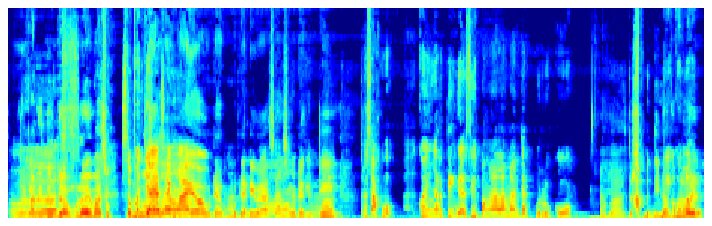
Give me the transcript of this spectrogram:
Ya kan itu udah mulai masuk semenjak masuk SMA ya udah Ngerti udah dewasa sih udah ngerti gede. Mall. terus aku kowe ngerti nggak sih pengalaman terburukku apa? Terus bedino ke mall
